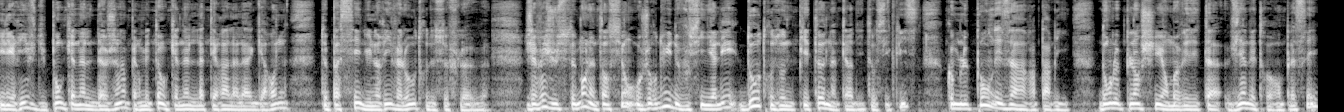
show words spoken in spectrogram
et les rives du pont canal d'Agen permettant au canal latéral à la Garonne de passer d'une rive à l'autre de ce fleuve. J'avais justement l'intention aujourd'hui de vous signaler d'autres zones piétonnes interdites aux cyclistes, comme le pont des Arts à Paris, dont le plancher en mauvais état vient d'être remplacé.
